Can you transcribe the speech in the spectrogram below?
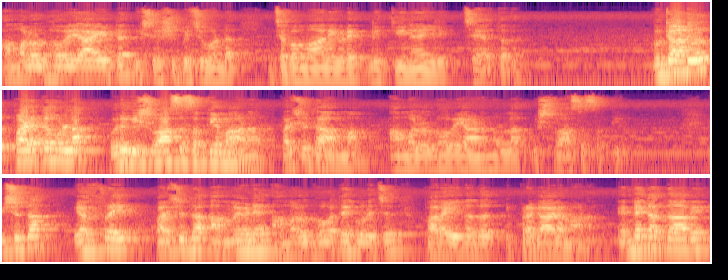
അമലോത്ഭവയായിട്ട് വിശേഷിപ്പിച്ചുകൊണ്ട് ജപമാലയുടെ ലിറ്റ്യൂനായിൽ ചേർത്തത്. നൂറ്റാണ്ടുകൾ പഴക്കമുള്ള ഒരു വിശ്വാസ സത്യമാണ് പരിശുദ്ധ അമ്മ. അമലോത്ഭവയാണെന്നുള്ള വിശ്വാസ സത്യം. വിശുദ്ധ എഫ്രൈം പരിശുദ്ധ അമ്മയുടെ അമലോത്ഭവത്തെ കുറിച്ച് പറയുന്നത് ഇപ്രകാരമാണ്. എന്റെ കർത്താവെ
